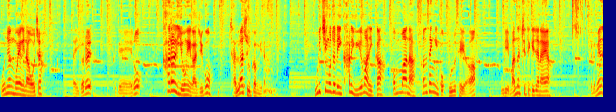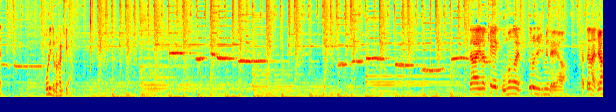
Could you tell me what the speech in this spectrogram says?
원형 모양이 나오죠? 자 이거를 그대로 칼을 이용해 가지고 잘라 줄 겁니다. 우리 친구들은 이 칼이 위험하니까 엄마나 선생님 꼭 부르세요. 우리 맞는 치트키잖아요. 그러면 오리도록 할게요. 자 이렇게 구멍을 뚫어주시면 돼요. 간단하죠?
